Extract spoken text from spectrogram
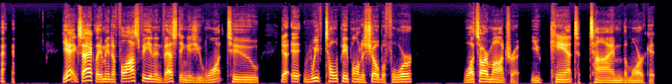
yeah, exactly. I mean, the philosophy in investing is you want to. You know, we've told people on the show before What's our mantra? You can't time the market.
